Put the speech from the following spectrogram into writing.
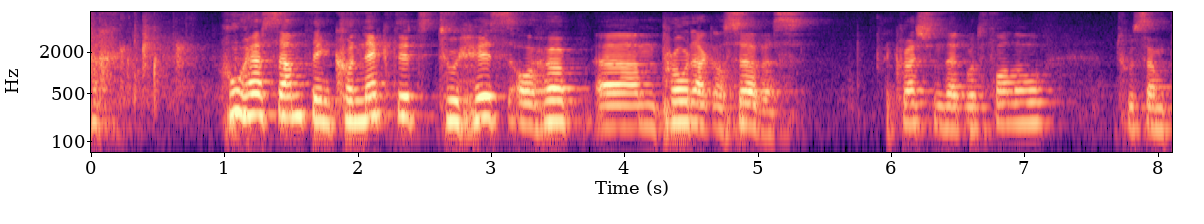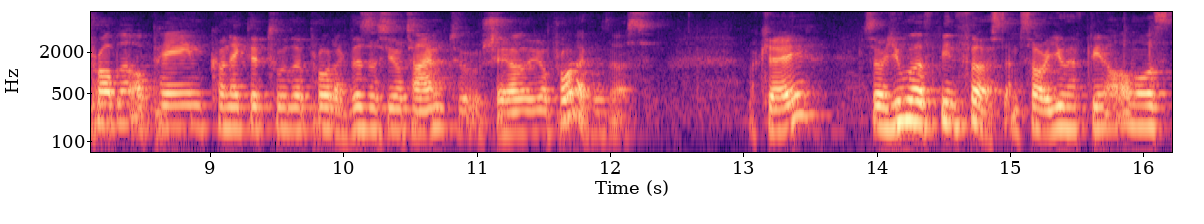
Who has something connected to his or her um, product or service? Question that would follow to some problem or pain connected to the product. This is your time to share your product with us. Okay? So you have been first. I'm sorry, you have been almost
